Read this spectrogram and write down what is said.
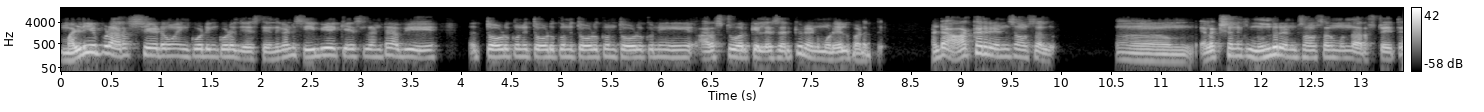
మళ్ళీ ఇప్పుడు అరెస్ట్ చేయడం ఇంకోటి, ఇంకోటి చేస్తే ఎందుకంటే సిబిఐ కేసులు అంటే అవి తోడుకొని, తోడుకొని, తోడుకొని, తోడుకొని అరెస్ట్ వరకు వెళ్ళేసరికి రెండు మూడేళ్ళు పడుద్ది. అంటే ఆఖరి రెండు సంవత్సరాలు ఎలక్షన్‌కి ముందు రెండు సంవత్సరాల ముందు అరెస్ట్ అయితే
